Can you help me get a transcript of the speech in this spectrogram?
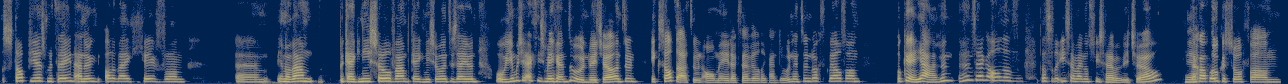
stapjes meteen aan hun allebei gegeven van... Um, ja, maar waarom bekijk je niet zo? Waarom bekijk je niet zo? En toen zei hun, oh, hier moet je echt iets mee gaan doen, weet je wel? En toen, ik zat daar toen al mee dat ik dat wilde gaan doen. En toen dacht ik wel van, oké, ja, hun, hun zeggen al dat, dat ze er iets aan mijn advies hebben, weet je wel? Ja. Dat gaf ook een soort van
